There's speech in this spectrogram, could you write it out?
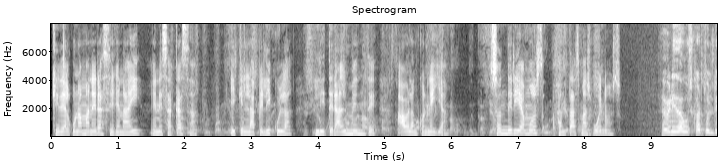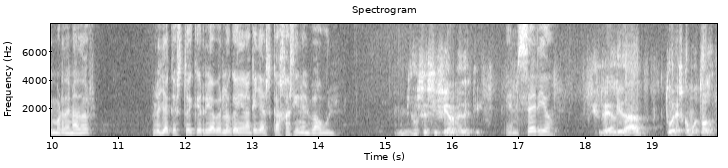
que de alguna manera siguen ahí, en esa casa, y que en la película literalmente hablan con ella. Son, diríamos, fantasmas buenos. He venido a buscar tu último ordenador. Pero ya que estoy, querría ver lo que hay en aquellas cajas y en el baúl. No sé si fiarme de ti. ¿En serio? En realidad, tú eres como todos.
